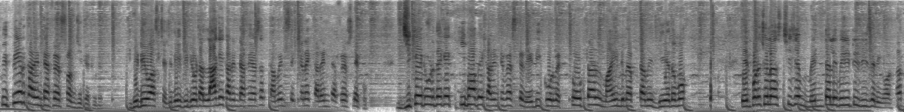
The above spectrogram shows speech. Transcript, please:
prepare current affairs from GK today video আসছে, যদি ভিডিওটা লাগে কারেন্ট অ্যাফেয়ার্স কমেন্ট সেকশনে কারেন্ট অ্যাফেয়ার্স লেখো। জিকে টুডে থেকে কীভাবে কারেন্ট অ্যাফেয়ার্সকে রেডি করবে টোটাল মাইন্ড ম্যাপটা আমি দিয়ে দেবো। এরপরে চলে আসছি যে মেন্টাল এবিলিটি রিজনিং অর্থাৎ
